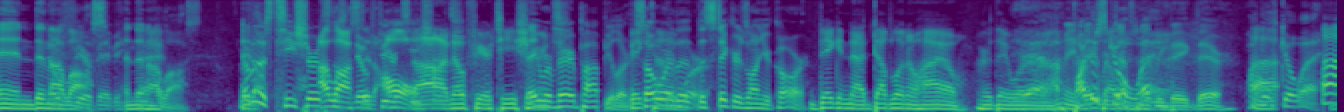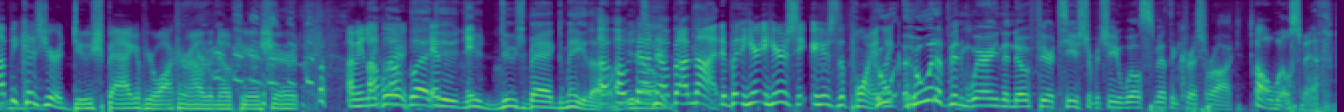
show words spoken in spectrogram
and then No I fear, lost, baby. and then I lost. Remember It- those T-shirts? I lost no it fear all. T-shirts? Ah, no fear T-shirts. They were very popular. Big so were the, the stickers on your car. big in uh, Dublin, Ohio. Heard they were. Yeah. Uh, I mean, Why'd they those were go definitely away? big there. Why did those go away? uh, because you're a douchebag if you're walking around with a no fear shirt. I mean, like I'm, I'm glad if- you it- you douchebagged me though. Oh, oh, you no, know? no, but I'm not. But here, here's here's the point. Who, Like, who would have been wearing the No Fear T-shirt between Will Smith and Chris Rock? oh, Will Smith.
